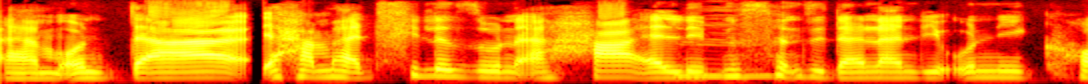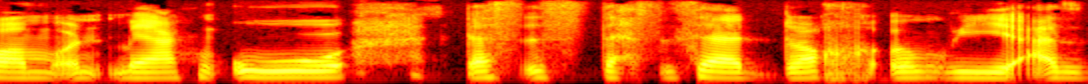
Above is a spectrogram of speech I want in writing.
Ähm, und da haben halt viele so ein Aha-Erlebnis, mhm. wenn sie dann an die Uni kommen und merken, oh, das ist, das ist ja doch irgendwie, also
